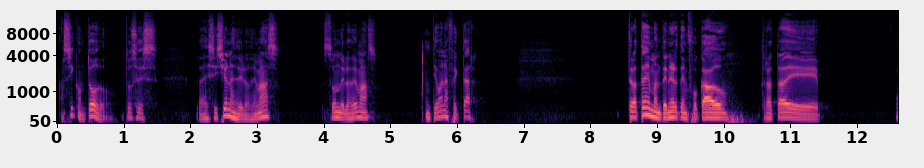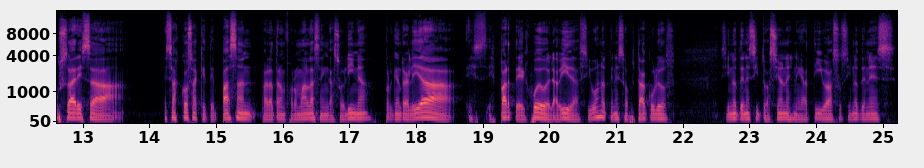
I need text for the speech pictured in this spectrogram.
así con todo. Entonces, las decisiones de los demás son de los demás y te van a afectar. Trata de mantenerte enfocado, trata de usar esa, esas cosas que te pasan para transformarlas en gasolina, porque en realidad es, es, parte del juego de la vida. Si vos no tenés obstáculos, si no tenés situaciones negativas o si no tenés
